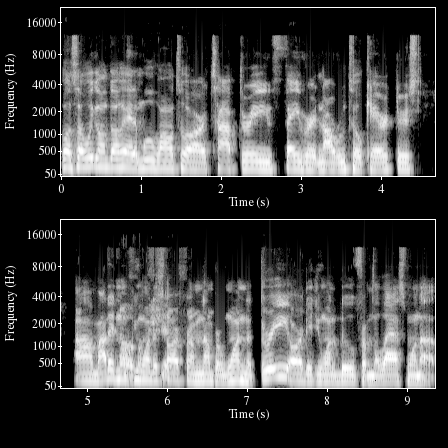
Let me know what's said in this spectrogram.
Well, so we're gonna go ahead and move on to our top three favorite Naruto characters. Um, I didn't know Oh, if you want to start from number one to three, or did you want to do from the last one up?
